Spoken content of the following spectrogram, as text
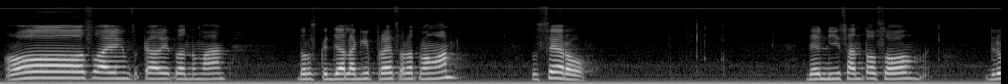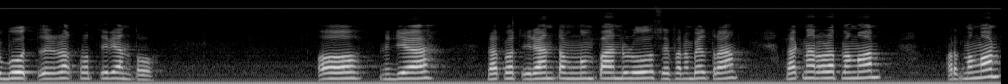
Oh, sayang sekali teman-teman. Terus kejar lagi press urat bangun. Lucero. Dendi Santoso direbut dari Rakot Irianto. Oh, ini dia. Rakot Irianto mengumpan dulu Stefano Beltra. Ragnar Orat Mangon. Orat Mangon.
